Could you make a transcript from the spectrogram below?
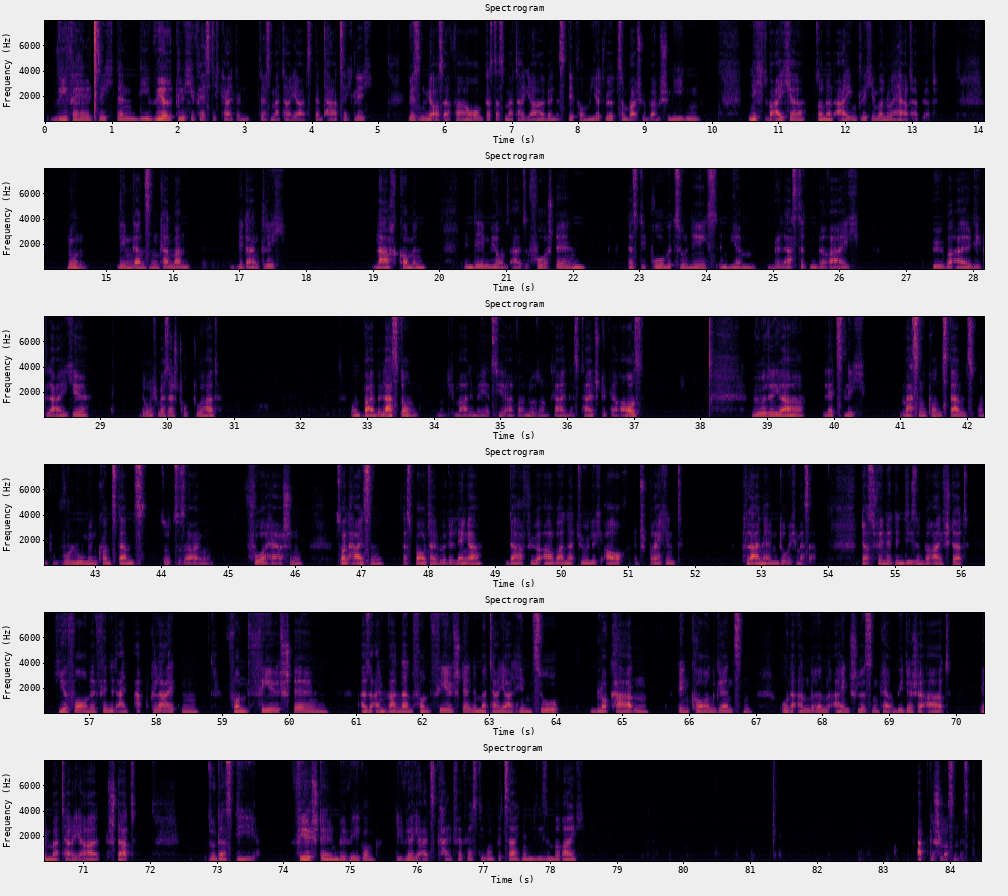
wie verhält sich denn die wirkliche Festigkeit des Materials? Denn tatsächlich wissen wir aus Erfahrung, dass das Material, wenn es deformiert wird, zum Beispiel beim Schmieden, nicht weicher, sondern eigentlich immer nur härter wird. Nun, dem Ganzen kann man gedanklich nachkommen, indem wir uns also vorstellen, dass die Probe zunächst in ihrem belasteten Bereich überall die gleiche Durchmesserstruktur hat. Und bei Belastung, und ich male mir jetzt hier einfach nur so ein kleines Teilstück heraus, würde ja letztlich Massenkonstanz und Volumenkonstanz sozusagen vorherrschen soll heißen, das Bauteil würde länger, dafür aber natürlich auch entsprechend kleiner im Durchmesser. Das findet in diesem Bereich statt. Hier vorne findet ein Abgleiten von Fehlstellen, also ein Wandern von Fehlstellen im Material hin zu Blockaden, den Korngrenzen oder anderen Einschlüssen karbidischer Art im Material statt, sodass die Fehlstellenbewegung die wir ja als Kaltverfestigung bezeichnen in diesem Bereich. abgeschlossen ist.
